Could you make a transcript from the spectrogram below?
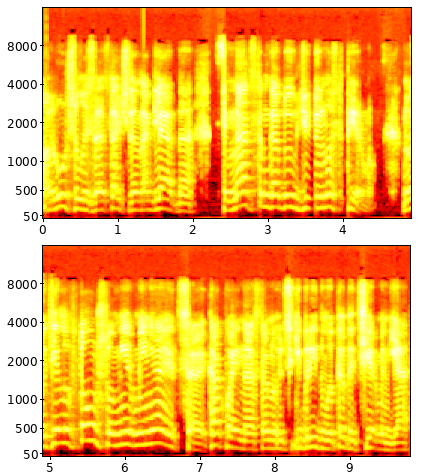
рушилось достаточно наглядно в 17 году и в 91-м. Но дело в том, что мир меняется. Как война становится гибридом, вот этот термин я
